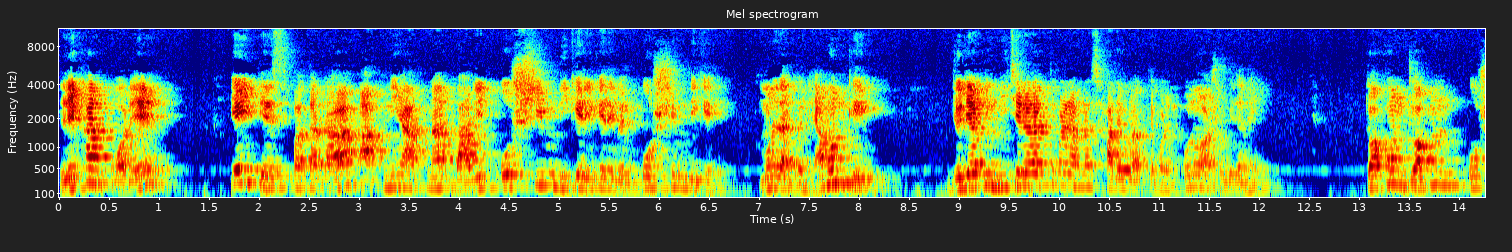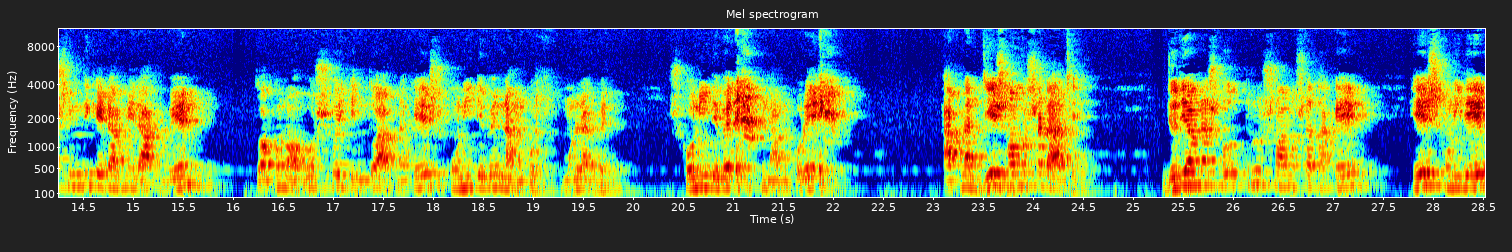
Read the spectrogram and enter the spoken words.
লেখার পরে এই তেজপাতাটা আপনি আপনার বাড়ির পশ্চিম দিকে রেখে দেবেন, পশ্চিম দিকে। মনে রাখবেন। এমনকি যদি আপনি নিচে না রাখতে পারেন, আপনার ছাদেও রাখতে পারেন। কোনো অসুবিধা নেই। তখন যখন পশ্চিম দিকে এটা আপনি রাখবেন, তখন অবশ্যই কিন্তু আপনাকে শনিদেবের নাম করে, মনে রাখবেন শনিদেবের নাম করে আপনার যে সমস্যাটা আছে, যদি আপনার শত্রুর সমস্যা থাকে, হে শনিদেব,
